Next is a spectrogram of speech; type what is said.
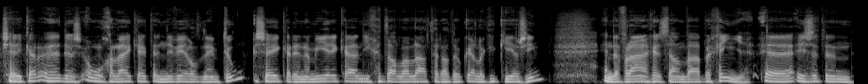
Zeker, dus ongelijkheid in de wereld neemt toe. Zeker in Amerika. En die getallen laten dat ook elke keer zien. En de vraag is dan, waar begin je? Uh, is het een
